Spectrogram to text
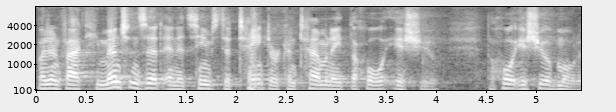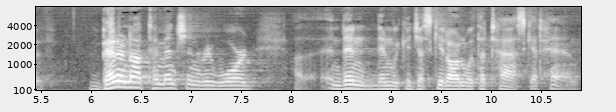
But in fact, he mentions it and it seems to taint or contaminate the whole issue, the whole issue of motive. Better not to mention reward, uh, and then, then we could just get on with the task at hand.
